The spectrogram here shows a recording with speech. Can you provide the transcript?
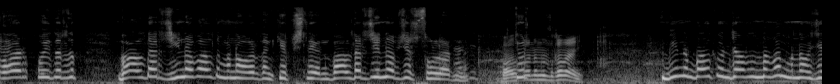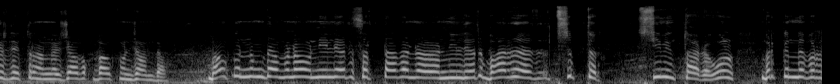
әр қойдырып балдар жинап алды мыналардан кирпичтерін балдар жинап жүр суларны балконыңыз қалай? Менің балкон жабылмаған мынау жерде тұр ана жабық балкон жанында. Балконның да мынау нелері сырттағы нелері бары түсіп тұр. Цементтары ол бір күні бір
